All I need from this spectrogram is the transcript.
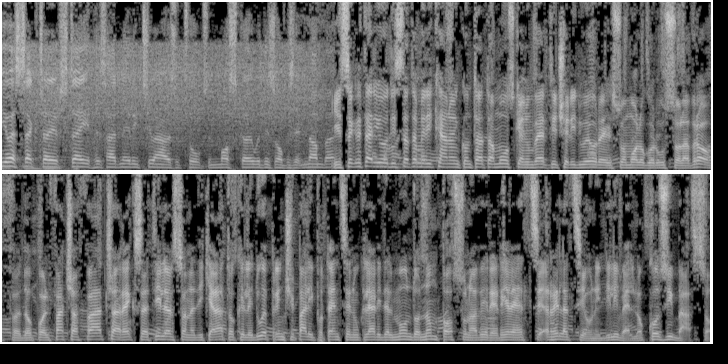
The US Secretary of State has had nearly two hours of talks in Moscow with his opposite number. Il segretario di Stato americano ha incontrato a Mosca in un vertice di due ore il suo omologo russo Lavrov. Dopo il faccia a faccia, Rex Tillerson ha dichiarato che le due principali potenze nucleari del mondo non possono avere relazioni di livello così basso.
